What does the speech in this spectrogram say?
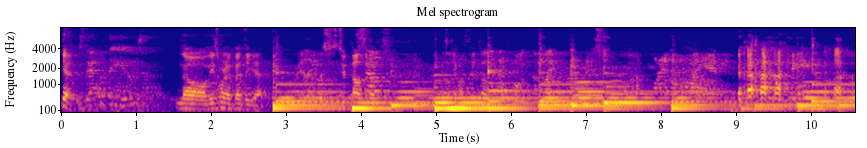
Yeah. Is that what they use? No, these weren't invented yet. Really? This is 2000. This came out 2000. I'm like, I just want to fly over Miami. okay.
